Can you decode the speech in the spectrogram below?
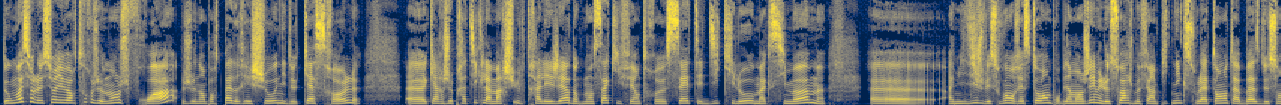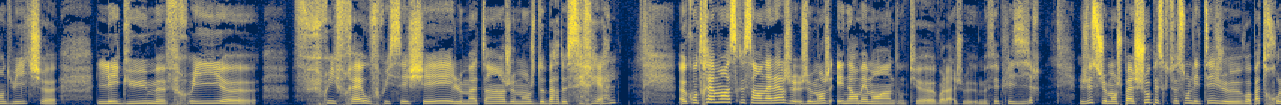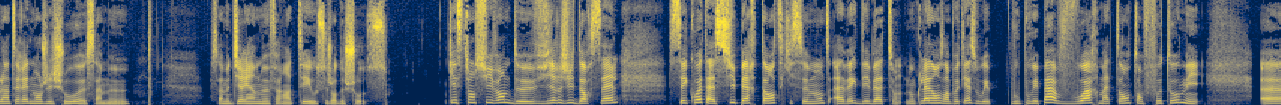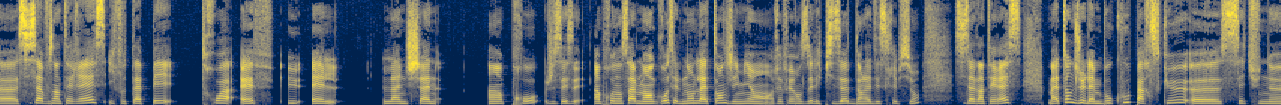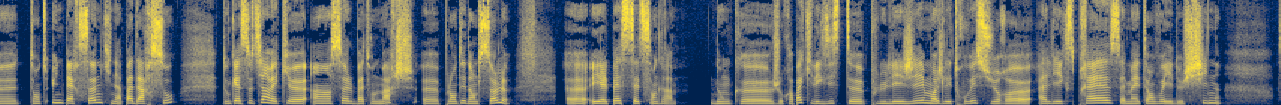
Donc moi sur le Survivor Tour, je mange froid, je n'emporte pas de réchaud ni de casserole. Euh, car je pratique la marche ultra légère, donc mon sac il fait entre 7 et 10 kilos maximum. Euh, à midi, je vais souvent au restaurant pour bien manger, mais le soir, je me fais un pique-nique sous la tente à base de sandwichs, euh, légumes, fruits, euh, fruits frais ou fruits séchés. Le matin, je mange deux barres de céréales. contrairement à ce que ça en a l'air, je, mange énormément, hein, donc voilà, je me fais plaisir. Juste, je mange pas chaud parce que de toute façon l'été, je vois pas trop l'intérêt de manger chaud. ça me, ça me dit rien de me faire un thé ou ce genre de choses. Question suivante de Virgie Dorcel. C'est quoi ta super tente qui se monte avec des bâtons? Donc là, dans un podcast, vous pouvez, pouvez pas voir ma tente en photo, mais euh, si ça vous intéresse, il faut taper 3FUL Lanchan un pro. Je sais, c'est imprononçable, mais en gros, c'est le nom de la tente. J'ai mis en référence de l'épisode dans la description, si ça t'intéresse. Ma tente, je l'aime beaucoup parce que euh, c'est une tente une personne qui n'a pas d'arceau. Donc, elle se tient avec euh, un seul bâton de marche euh, planté dans le sol et elle pèse 700 grammes. Donc, je crois pas qu'il existe plus léger. Moi, je l'ai trouvé sur AliExpress. Elle m'a été envoyée de Chine.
